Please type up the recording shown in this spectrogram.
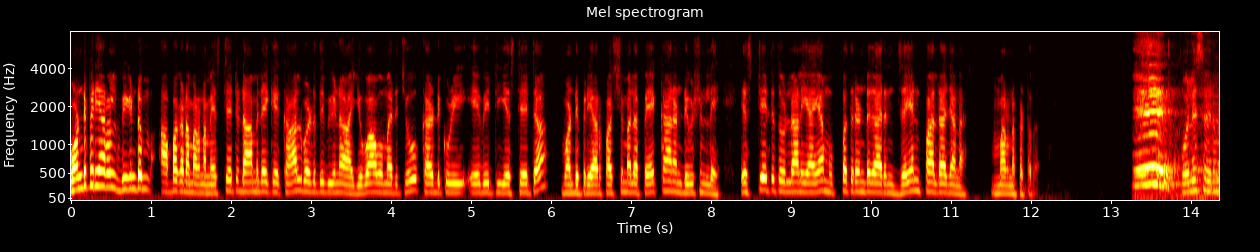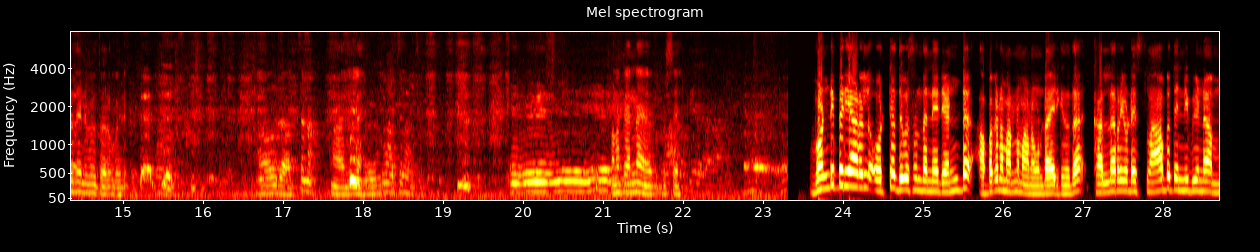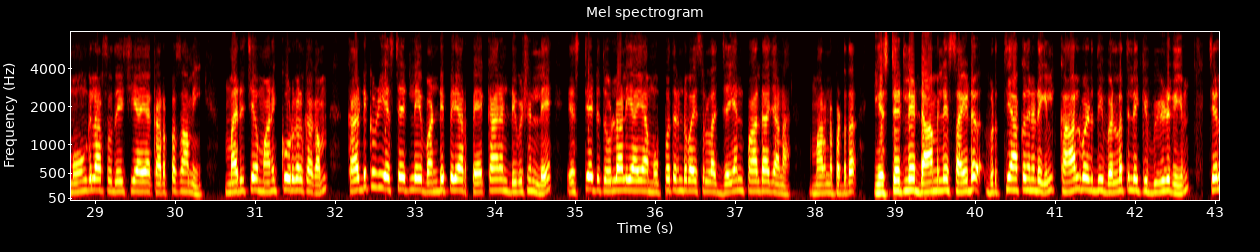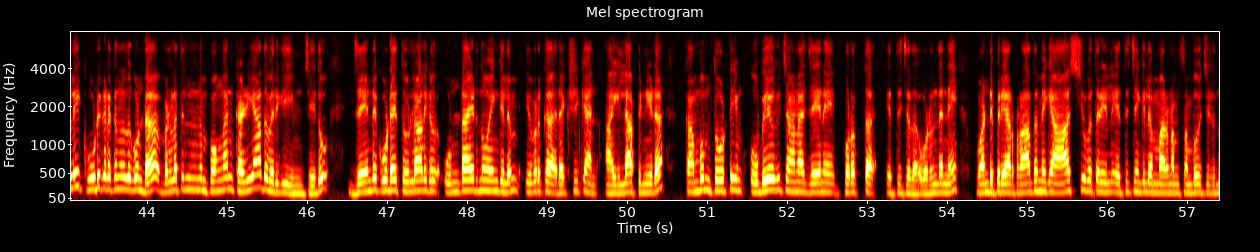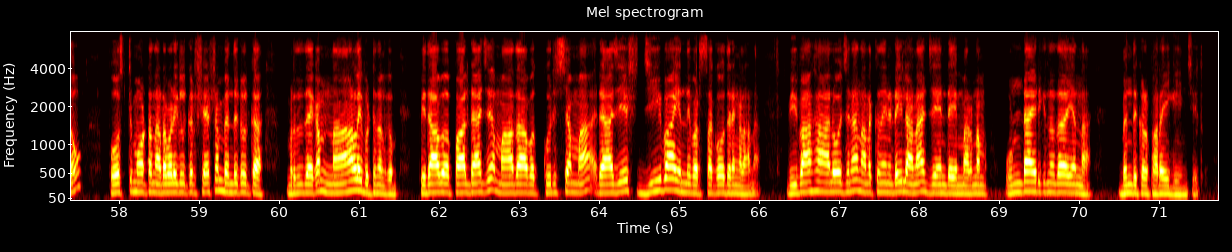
വണ്ടിപ്പെരിയാറിൽ വീണ്ടും അപകടമരണം. എസ്റ്റേറ്റ് ഡാമിലേക്ക് കാൽ വഴുതി വീണ യുവാവ് മരിച്ചു. Karadikuzhi A V T estate Vandiperiyar പശ്ചിമല പേക്കാനം ഡിവിഷനിലെ എസ്റ്റേറ്റ് തൊഴിലാളിയായ മുപ്പത്തിരണ്ടുകാരൻ ജയൻ പാൽരാജാണ് മരണപ്പെട്ടത്. പോലീസ് വരുമ്പോൾ തന്നെ വണ്ടിപ്പെരിയാറിൽ ഒറ്റ ദിവസം തന്നെ രണ്ട് അപകട മരണമാണ് ഉണ്ടായിരിക്കുന്നത്. കല്ലറയുടെ സ്ലാബ് തെന്നി വീണ മോങ്കുലാർ സ്വദേശിയായ കറുപ്പസ്വാമി മരിച്ച് മണിക്കൂറുകൾക്കകം കരടിക്കുഴി എസ്റ്റേറ്റിലെ വണ്ടിപ്പെരിയാർ പേക്കാനൻ ഡിവിഷനിലെ എസ്റ്റേറ്റ് തൊഴിലാളിയായ മുപ്പത്തിരണ്ട് വയസ്സുള്ള ജയൻ പാൽരാജാണ് മരണപ്പെട്ടത്. എസ്റ്റേറ്റിലെ ഡാമിലെ സൈഡ് വൃത്തിയാക്കുന്നതിനിടയിൽ കാൽ വഴുതി വെള്ളത്തിലേക്ക് വീഴുകയും ചെളി കൂടിക്കിടക്കുന്നത് കൊണ്ട് വെള്ളത്തിൽ നിന്നും പൊങ്ങാൻ കഴിയാതെ വരികയും ചെയ്തു. ജയന്റെ കൂടെ തൊഴിലാളികൾ ഉണ്ടായിരുന്നുവെങ്കിലും ഇവർക്ക് രക്ഷിക്കാൻ ആയില്ല. പിന്നീട് കമ്പും തോട്ടിയും ഉപയോഗിച്ചാണ് ജയനെ പുറത്ത് എത്തിച്ചത്. ഉടൻ തന്നെ വണ്ടിപ്പെരിയാർ പ്രാഥമിക ആശുപത്രിയിൽ എത്തിച്ചെങ്കിലും മരണം സംഭവിച്ചിരുന്നു. പോസ്റ്റ്മോർട്ടം നടപടികൾക്ക് ശേഷം ബന്ധുക്കൾക്ക് മൃതദേഹം നാളെ വിട്ടു നൽകും. പിതാവ് പാൽരാജ് മാതാവ് കുരിശമ്മ രാജേഷ് ജീവ എന്നിവർ സഹോദരങ്ങളാണ്. വിവാഹ ആലോചന നടക്കുന്നതിനിടയിലാണ് ജയന്റെ മരണം ഉണ്ടായിരിക്കുന്നത് എന്ന് ബന്ധുക്കൾ പറയുകയും ചെയ്തു.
